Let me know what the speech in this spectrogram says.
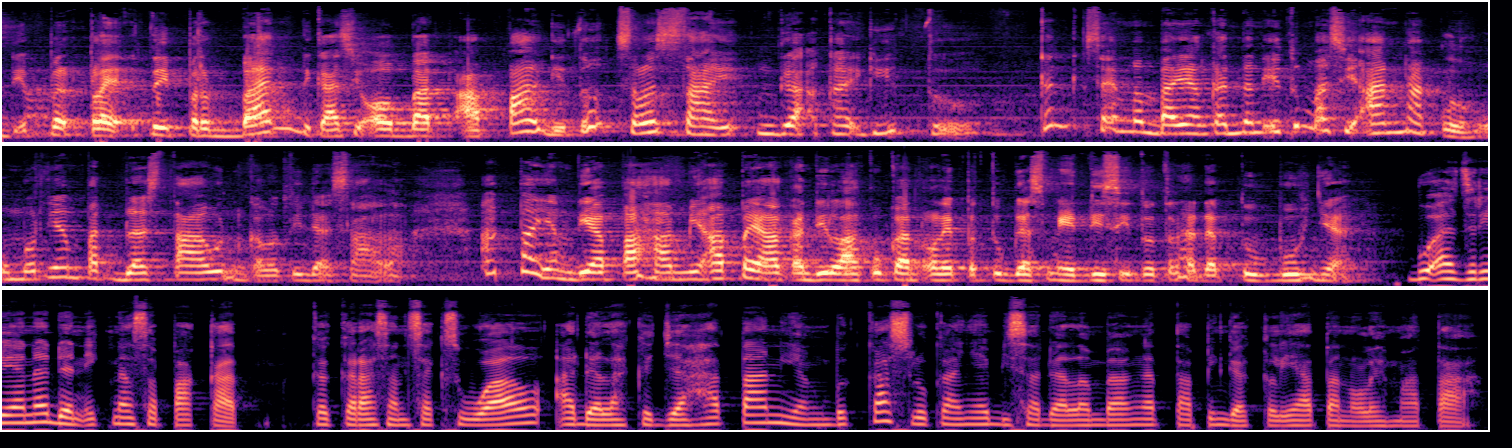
di per, ple- diperban dikasih obat apa gitu selesai. Nggak kayak gitu. Kan saya membayangkan dan itu masih anak loh umurnya 14 tahun kalau tidak salah. Apa yang dia pahami apa yang akan dilakukan oleh petugas medis itu terhadap tubuhnya? Bu Azriana dan Ikna sepakat, kekerasan seksual adalah kejahatan yang bekas lukanya bisa dalam banget tapi nggak kelihatan oleh mata.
